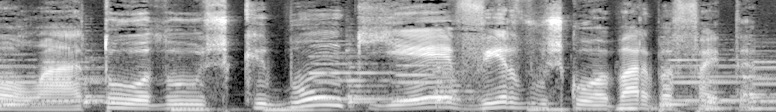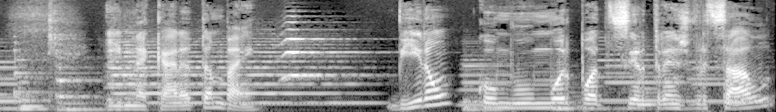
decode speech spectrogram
Olá a todos, que bom que é ver-vos com a barba feita e na cara também. Viram como o humor pode ser transversal?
